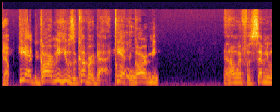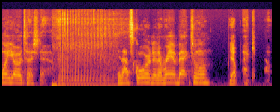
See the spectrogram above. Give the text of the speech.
Yep. He had to guard me. He was a cover guy. He had to Oh. guard me. And I went for 71 yard touchdown. And I scored and I ran back to him. Yep. I cannot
